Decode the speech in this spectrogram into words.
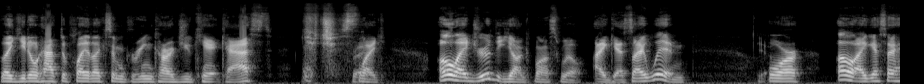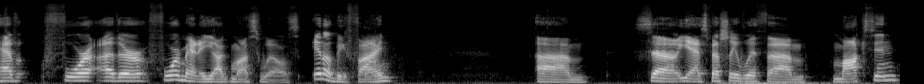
like you don't have to play like some green cards you can't cast you just Right. like oh I drew the Yawgmoth's will I guess I win Yeah. or oh I guess I have four other four mana Yawgmoth's wills it'll be fine um so yeah especially with um Moxen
